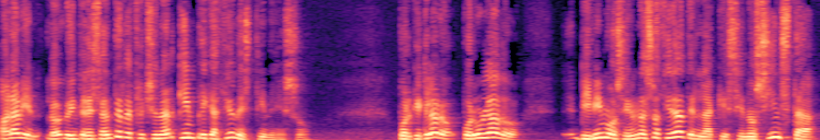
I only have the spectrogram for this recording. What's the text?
Ahora bien, lo, interesante es reflexionar qué implicaciones tiene eso. Porque claro, por un lado, vivimos en una sociedad en la que se nos insta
